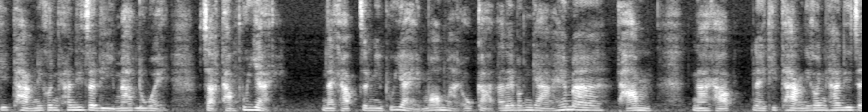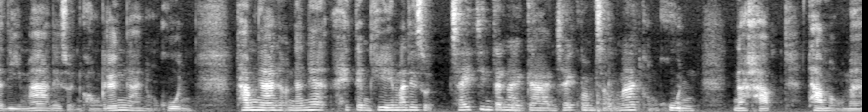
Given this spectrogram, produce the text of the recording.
ทิศทางที่ค่อนข้างที่จะดีมากด้วย จากทางผู้ใหญ่นะครับ จะมีผู้ใหญ่มอบหมายโอกาสอะไรบางอย่างให้มาทำนะครับ ในทิศทางที่ค่อนข้างที่จะดีมากในส่วนของเรื่องงานของคุณทำงานนั้นเนี่ยให้เต็มที่ให้มากที่สุด ใช้จินตนาการใช้ความสามารถของคุณนะครับทำออกมา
